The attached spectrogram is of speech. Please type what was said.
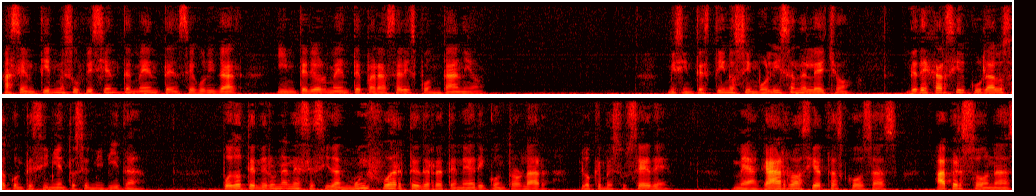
a sentirme suficientemente en seguridad interiormente para ser espontáneo. Mis intestinos simbolizan el hecho de dejar circular los acontecimientos en mi vida. Puedo tener una necesidad muy fuerte de retener y controlar lo que me sucede, me agarro a ciertas cosas, a personas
